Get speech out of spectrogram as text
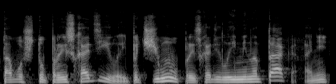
того, что происходило, и почему происходило именно так, а не,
